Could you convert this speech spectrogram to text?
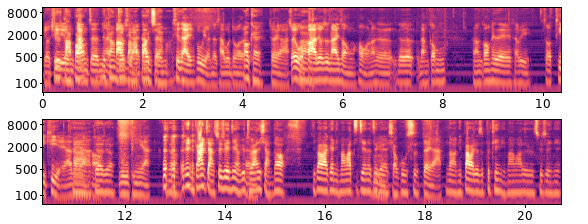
有去用钢针用哎钢针包起来，钢针现在复原的差不多了。OK，对啊，所以我啊。爸就是那一种吼、那个那个人工人工那个什么做剃气的啊对啊对对。乳片啊，嗯因为你刚刚讲碎碎念，我就突嗯然想到你爸爸跟你妈妈之间的这个小故事。对啊，那你爸爸就是不听你妈妈的这个碎碎念，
